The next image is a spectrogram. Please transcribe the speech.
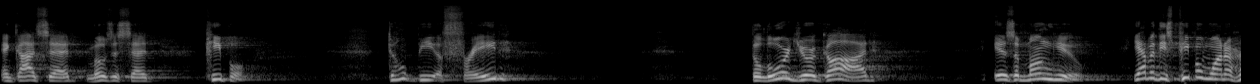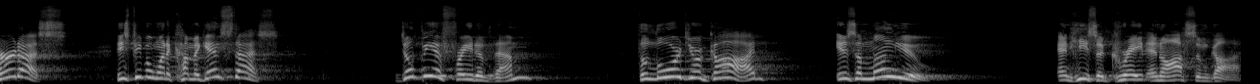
And God said, Moses said, People, don't be afraid. The Lord your God is among you. Yeah, but these people want to hurt us. These people want to come against us. Don't be afraid of them. The Lord your God is among you, and He's a great and awesome God.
